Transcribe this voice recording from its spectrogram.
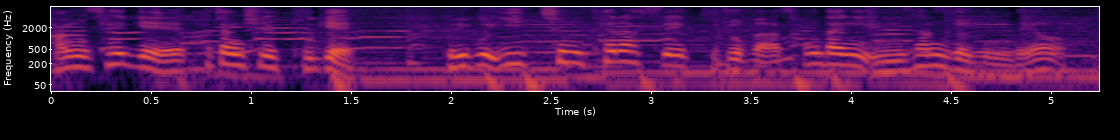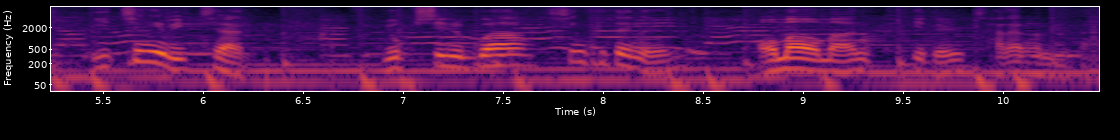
방 3개, 화장실 2개, 그리고 2층 테라스의 구조가 상당히 인상적인데요. 2층에 위치한 욕실과 싱크대는 어마어마한 크기를 자랑합니다.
